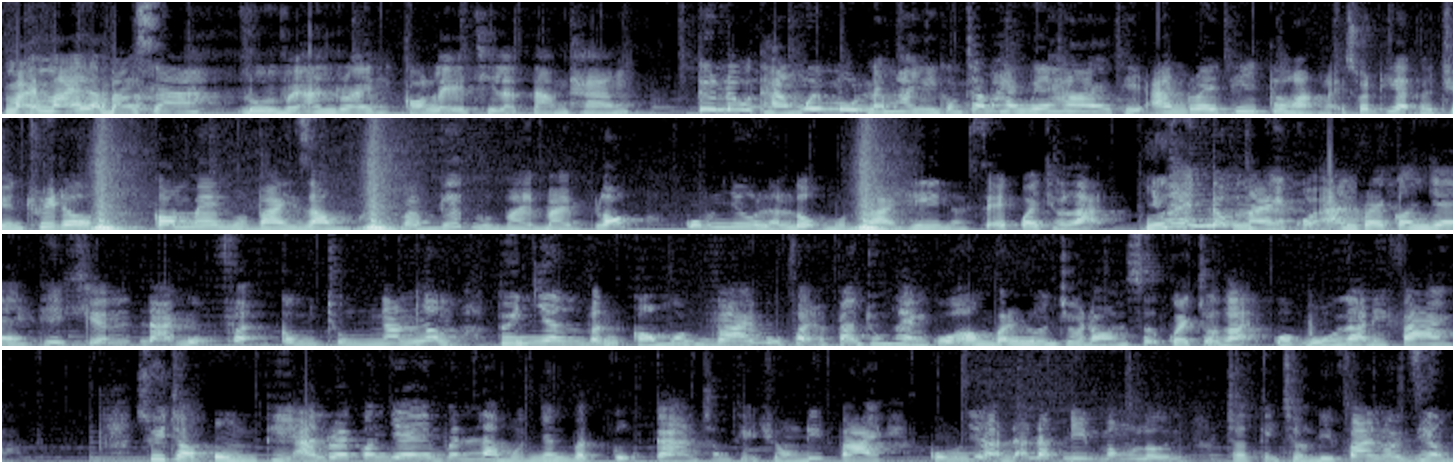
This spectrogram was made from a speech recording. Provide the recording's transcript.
Mãi mãi là bao xa? Đối với Andre thì có lẽ chỉ là 8 tháng. Từ đầu tháng 11 năm 2022 thì Andre thi thoảng lại xuất hiện ở trên Twitter, comment một vài dòng và viết một vài bài blog cũng như là lộ một vài hy là sẽ quay trở lại. Những hành động này của Andre Conye thì khiến đại bộ phận công chúng ngắn ngẩm, tuy nhiên vẫn có một vài bộ phận fan trung thành của ông vẫn luôn chờ đón sự quay trở lại của bố già DeFi. Suy cho cùng thì Andre Conye vẫn là một nhân vật cụ cán trong thị trường DeFi cũng như là đã đặt nền móng lớn cho thị trường DeFi nói riêng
